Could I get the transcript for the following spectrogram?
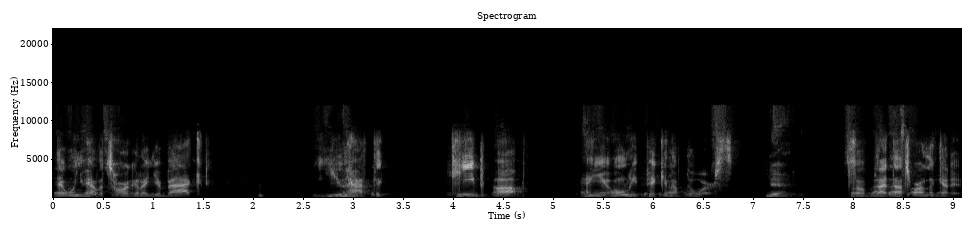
that when you have a target on your back, you have to keep up, and you're only picking up the worst. Yeah. So that, that's where I look at it.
